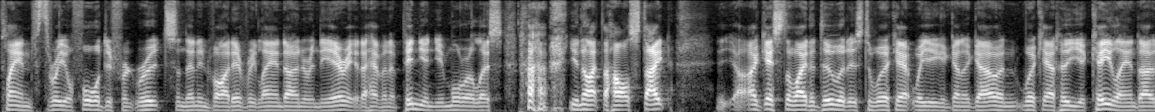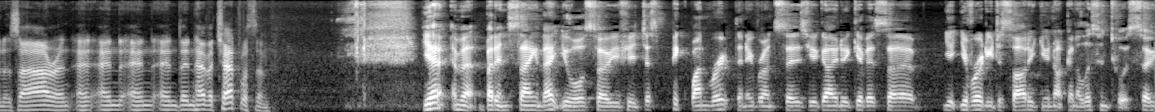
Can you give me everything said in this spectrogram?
plan three or four different routes and then invite every landowner in the area to have an opinion. You more or less unite the whole state. I guess the way to do it is to work out where you're going to go and work out who your key landowners are and, and, and, and then have a chat with them. Yeah, but in saying that, you also, if you just pick one route, then everyone says you're going to give us a, you've already decided you're not going to listen to us. So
